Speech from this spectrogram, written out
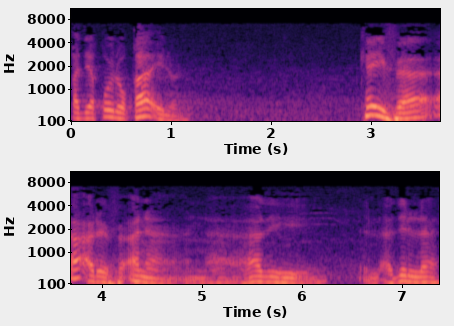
قد يقول قائل كيف أعرف أنا أن هذه الأدلة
